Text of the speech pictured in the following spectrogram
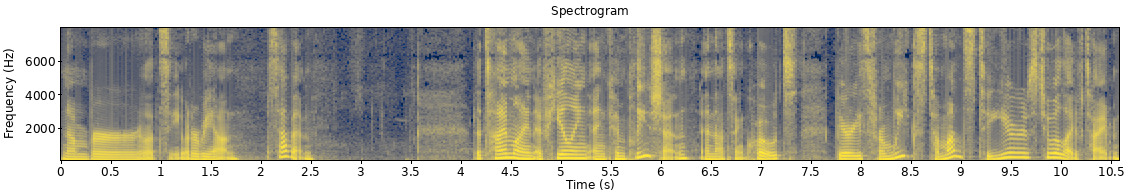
Number, let's see, what are we on? Seven. The timeline of healing and completion, and that's in quotes, varies from weeks to months to years to a lifetime.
